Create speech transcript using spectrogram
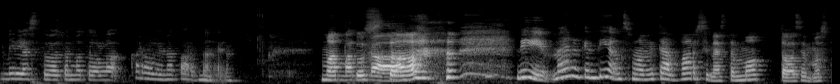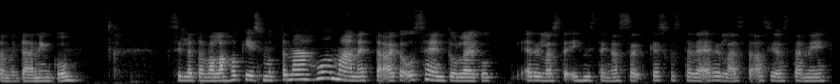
Milläs tuota motolla Karoliina Partanen mm. matkustaa? niin, mä en oikein tiedä, onko mulla mitään varsinaista mottoa, semmoista mitä niinku sillä tavalla hokis, mutta mä huomaan, että aika usein tulee, kun erilaisten ihmisten kanssa keskustelee erilaisista asioista, niin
